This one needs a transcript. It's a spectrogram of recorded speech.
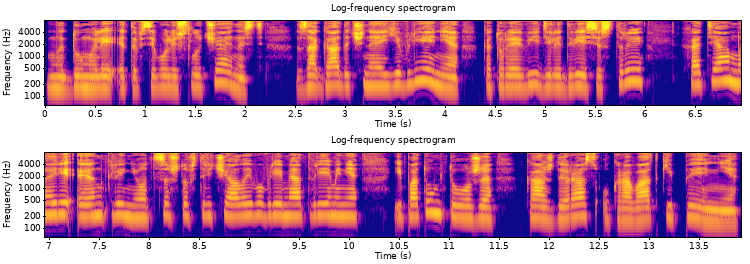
Мы думали, это всего лишь случайность, загадочное явление, которое видели две сестры, хотя Мэри Энн клянется, что встречала его время от времени, и потом тоже, каждый раз у кроватки Пенни.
